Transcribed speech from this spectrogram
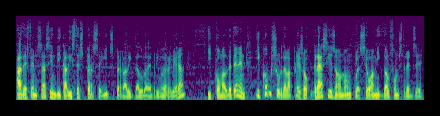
a defensar sindicalistes perseguits per la dictadura de Primo de Rivera? I com el detenen? I com surt de la presó gràcies a un oncle seu amic d'Alfons XIII?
